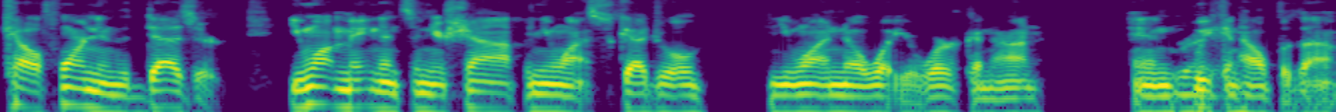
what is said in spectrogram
California in the desert. You want maintenance in your shop and you want scheduled and you want to know what you're working on. And right. we can help with that.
